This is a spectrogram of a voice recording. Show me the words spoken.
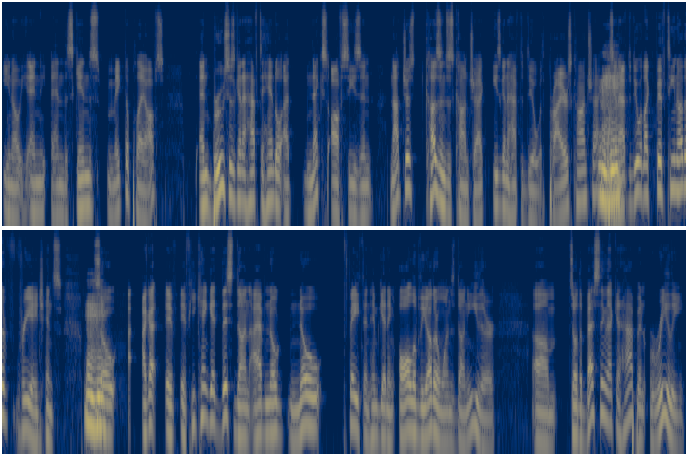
you know and and the Skins make the playoffs, and Bruce is going to have to handle at next offseason not just Cousins' contract, he's going to have to deal with Pryor's contract. Mm-hmm. He's going to have to deal with like 15 other free agents. Mm-hmm. So I got if if he can't get this done, I have no no faith in him getting all of the other ones done either. Um, so the best thing that can happen really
